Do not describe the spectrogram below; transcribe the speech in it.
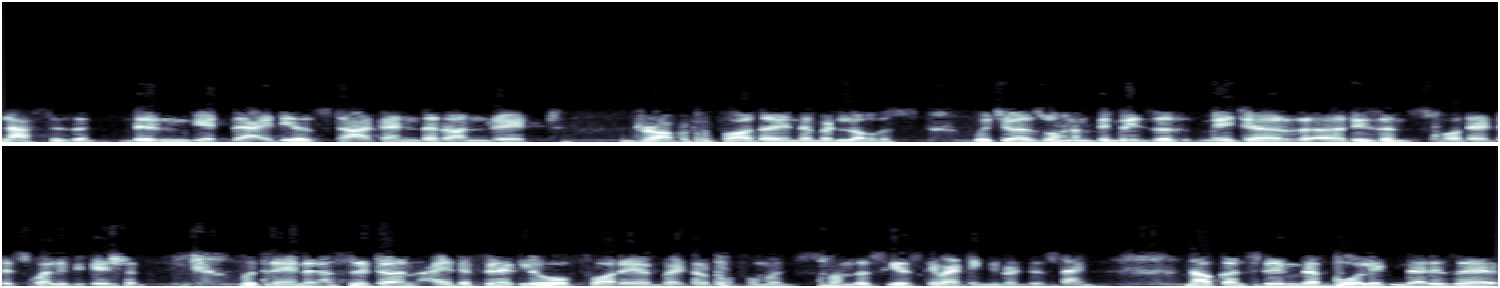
last season didn't get the ideal start, and the run rate dropped further in the middle overs, which was one of the major major uh, reasons for their disqualification. With Raina's return, I definitely hope for a better performance from the CSK batting unit this time. Now, considering the bowling, there is a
